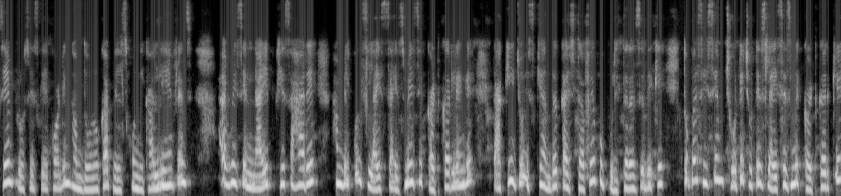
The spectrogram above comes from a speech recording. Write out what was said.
सेम प्रोसेस के अकॉर्डिंग हम दोनों का पिल्स को निकाल लिए हैं फ्रेंड्स। अब इसे नाइफ के सहारे हम बिल्कुल स्लाइस साइज़ में इसे कट कर लेंगे ताकि जो इसके अंदर का स्टफ़ है वो पूरी तरह से देखे। तो बस इसे हम छोटे छोटे स्लाइसेस में कट करके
